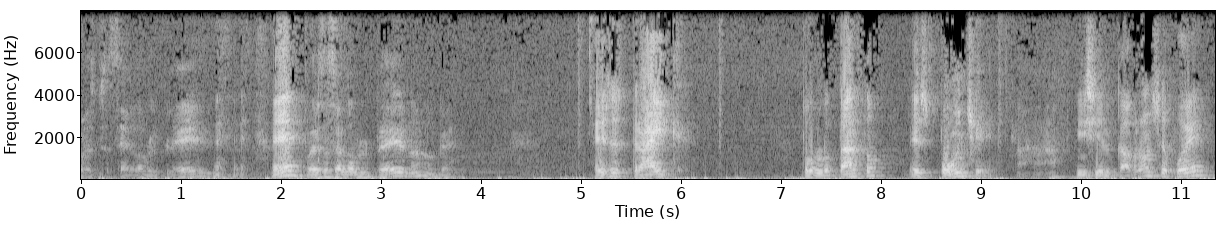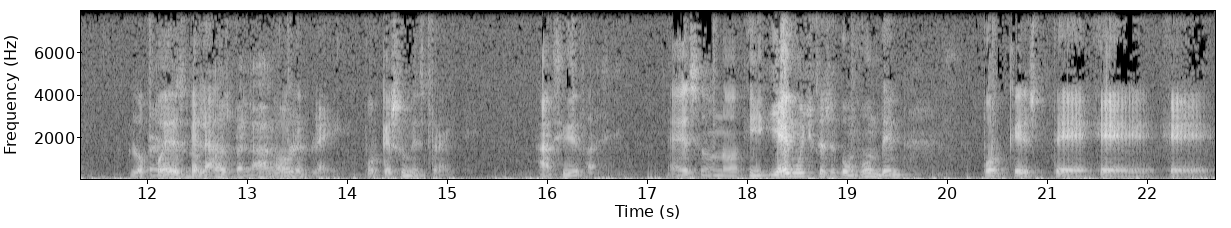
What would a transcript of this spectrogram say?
Puedes hacer doble play. ¿Eh? Puedes hacer doble play, ¿no? Es strike. Por lo tanto, es ponche. Ajá. Y si el cabrón se fue, lo Pero puedes lo pelar. puedes pelar. Doble play. Porque es un strike. Así de fácil. Eso no. Y, y hay muchos que se confunden porque este eh, eh,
